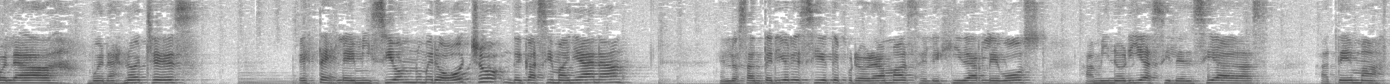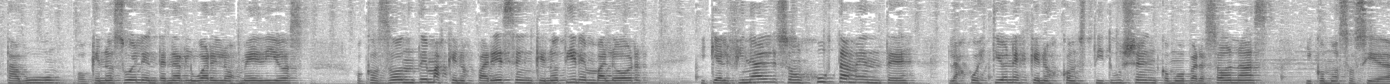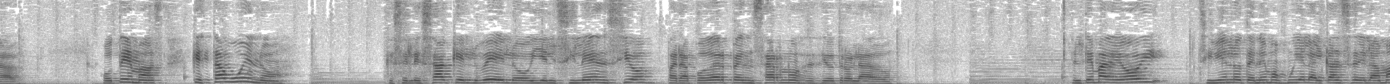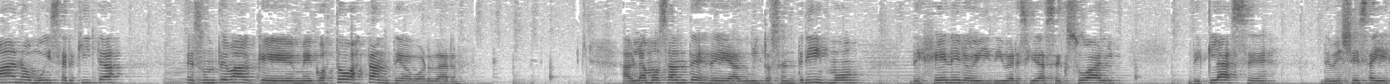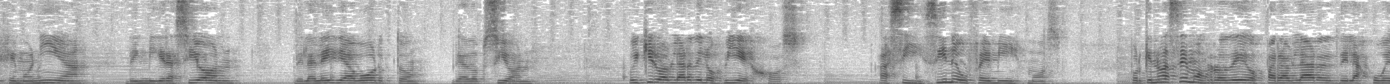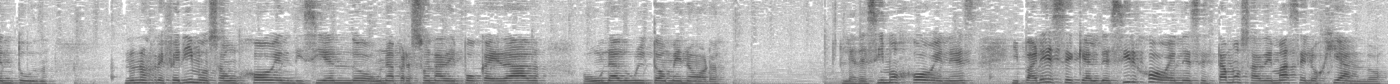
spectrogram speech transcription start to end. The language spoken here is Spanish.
Hola, buenas noches. Esta es la emisión número 8 de Casi Mañana. En los anteriores siete programas elegí darle voz a minorías silenciadas, a temas tabú o que no suelen tener lugar en los medios, o que son temas que nos parecen que no tienen valor y que al final son justamente las cuestiones que nos constituyen como personas y como sociedad o temas que está bueno que se le saque el velo y el silencio para poder pensarnos desde otro lado. El tema de hoy, si bien lo tenemos muy al alcance de la mano, muy cerquita, es un tema que me costó bastante abordar. Hablamos antes de adultocentrismo, de género y diversidad sexual, de clase, de belleza y hegemonía, de inmigración, de la ley de aborto, de adopción. Hoy quiero hablar de los viejos, así, sin eufemismos, porque no hacemos rodeos para hablar de la juventud. No nos referimos a un joven diciendo una persona de poca edad o un adulto menor. Les decimos jóvenes y parece que al decir jóvenes estamos además elogiando,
